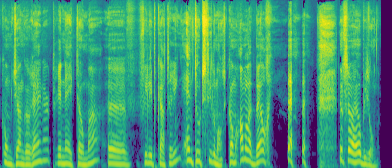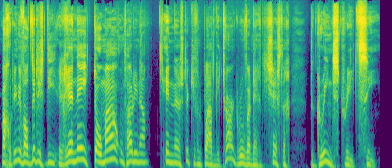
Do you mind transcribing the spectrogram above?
komt Django Reinhardt, René Thomas, eh Philippe Catherine en Toet Stielemans. Komen allemaal uit België. dat is wel heel bijzonder. Maar goed, in ieder geval, dit is die René Thomas, onthoud die naam. In eh, een stukje van de plaat Guitar Groove uit 1960, The Green Street Scene.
